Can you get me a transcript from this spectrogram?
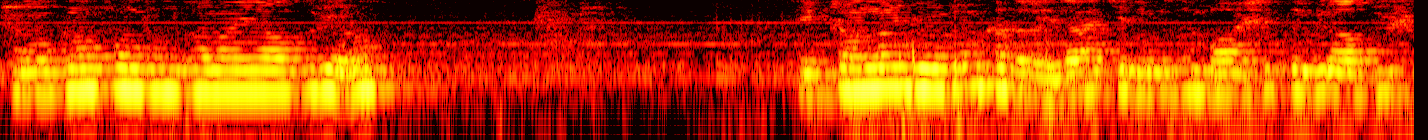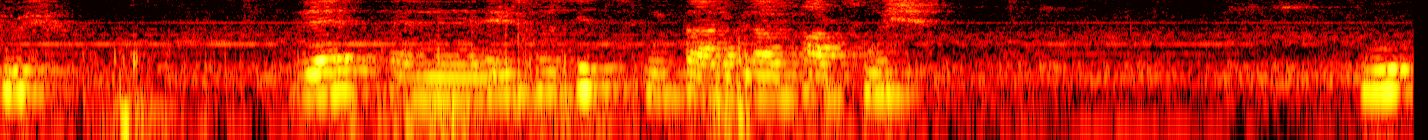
Hemogram sonucumuzu hemen yazdırıyorum. Ekrandan gördüğüm kadarıyla kedimizin bağışıklığı biraz düşmüş ve e, eritrosit miktarı biraz artmış. Bu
